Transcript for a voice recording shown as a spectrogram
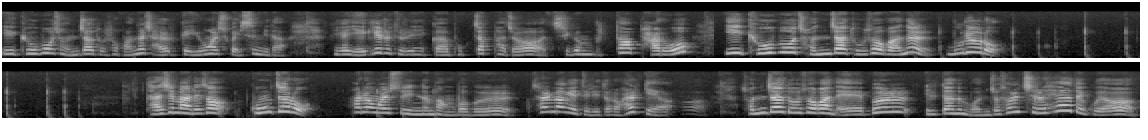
이 교보 전자도서관을 자유롭게 이용할 수가 있습니다. 그러니까 얘기를 들으니까 복잡하죠. 지금부터 바로 이 교보 전자도서관을 무료로 다시 말해서 공짜로 활용할 수 있는 방법을 설명해 드리도록 할게요. 전자도서관 앱을 일단은 먼저 설치를 해야 되고요.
